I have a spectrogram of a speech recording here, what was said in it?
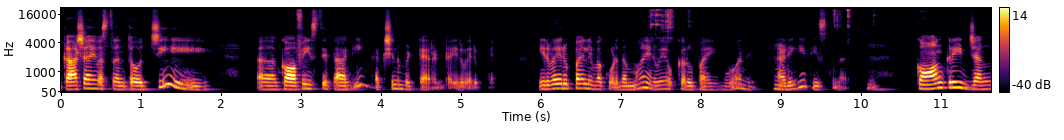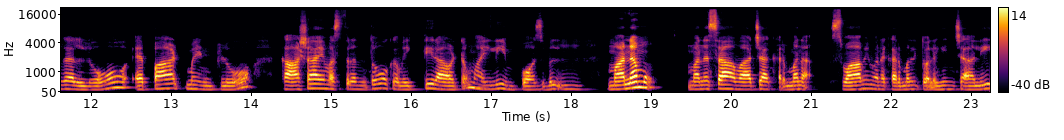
కాషాయ వస్త్రంతో వచ్చి కాఫీ ఇస్తే తాగి దక్షిణ పెట్టారంట ఇరవై రూపాయలు ఇరవై రూపాయలు ఇవ్వకూడదమ్మా ఇరవై ఒక్క రూపాయి ఇవ్వు అని. అడిగి తీసుకున్నారు. కాంక్రీట్ జంగల్లో అపార్ట్మెంట్లో కాషాయ వస్త్రంతో ఒక వ్యక్తి రావటం హైలీ ఇంపాసిబుల్. మనము మనసా వాచ కర్మన స్వామి మన కర్మల్ని తొలగించాలి.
